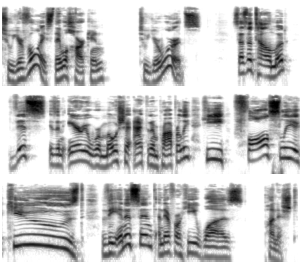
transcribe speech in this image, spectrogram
to your voice. They will hearken to your words. Says the Talmud, this is an area where Moshe acted improperly. He falsely accused the innocent and therefore he was punished.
